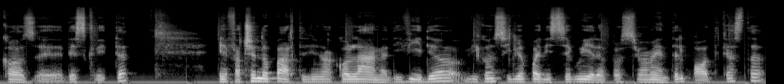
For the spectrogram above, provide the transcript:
cose descritte e facendo parte di una collana di video vi consiglio poi di seguire prossimamente il podcast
